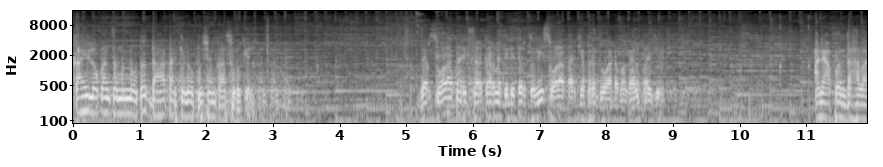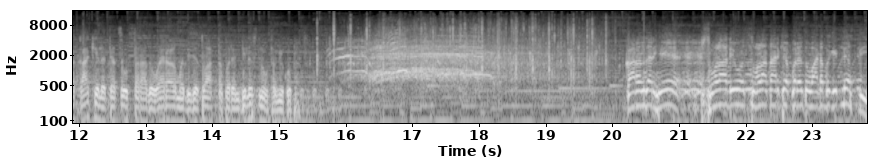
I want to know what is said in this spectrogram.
काही लोकांचं म्हणणं होतं दहा तारखेला उपोषण का सुरू केलं? जर सोळा तारीख सरकारनं दिली तर तुम्ही सोळा तारखेपर्यंत वाट बघायला पाहिजे होती. आणि आपण दहाला का केलं त्याचं उत्तर आज वैराळमध्ये देतो. आतापर्यंत दिलंच नव्हतं मी कुठं. कारण जर हे सोळा दिवस सोळा तारखेपर्यंत वाट बघितली असती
